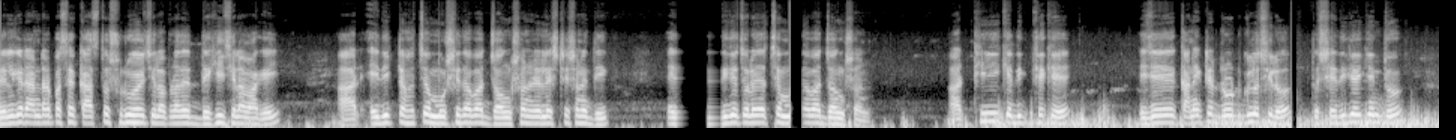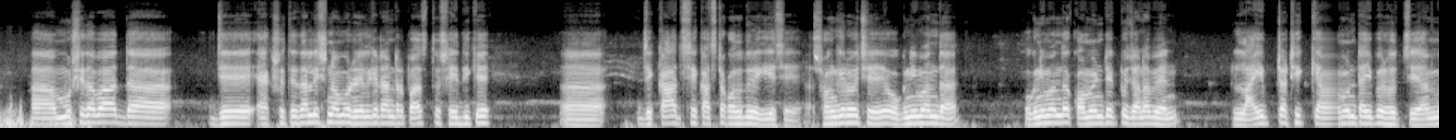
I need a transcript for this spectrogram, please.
রেলগেট আন্ডারপাসের কাজ তো শুরু হয়েছিল, আপনাদের দেখিয়েছিলাম আগেই। আর এই দিকটা হচ্ছে মুর্শিদাবাদ জংশন রেল স্টেশনের দিক। এদিকে চলে যাচ্ছে মুর্শিদাবাদ জংশন আর ঠিক এদিক থেকে এই যে কানেক্টেড রোডগুলো ছিল, তো সেদিকে কিন্তু মুর্শিদাবাদ যে একশো তেতাল্লিশ নম্বর রেলগেট আন্ডারপাস তো সেই দিকে যে কাজ, সে কাজটা কত দূরে গিয়েছে সঙ্গে রয়েছে অগ্নিমান্দা। অগ্নিমান্দা কমেন্টে একটু জানাবেন লাইভটা ঠিক কেমন টাইপের হচ্ছে? আমি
